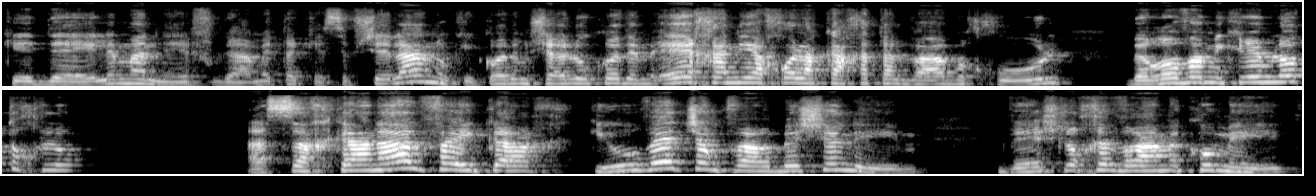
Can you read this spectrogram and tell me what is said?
כדי למנף גם את הכסף שלנו, כי קודם שאלו קודם איך אני יכול לקחת הלוואה בחו"ל, ברוב המקרים לא תוכלו. השחקן אלפא ייקח, כי הוא עובד שם כבר הרבה שנים, ויש לו חברה מקומית,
